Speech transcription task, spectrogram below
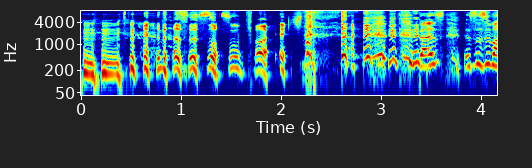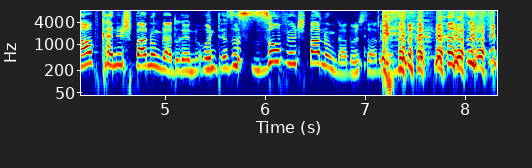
das ist so super, echt. da ist, es ist überhaupt keine Spannung da drin und es ist so viel Spannung dadurch da drin. Das, ist,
